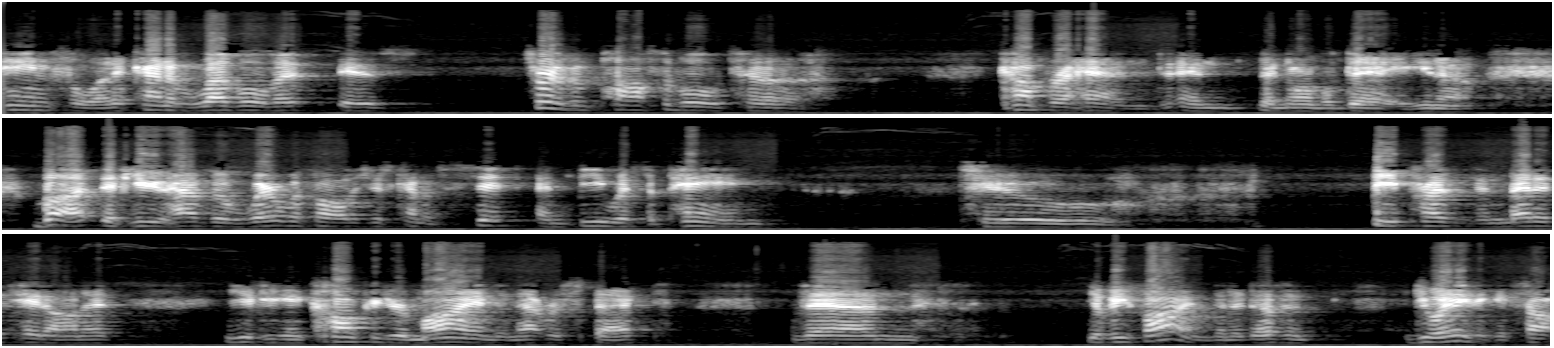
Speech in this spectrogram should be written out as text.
painful at a kind of level that is sort of impossible to comprehend in the normal day, you know. But if you have the wherewithal to just kind of sit and be with the pain, to be present and meditate on it, if you can conquer your mind in that respect, then you'll be fine. Then it doesn't do anything. It's not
